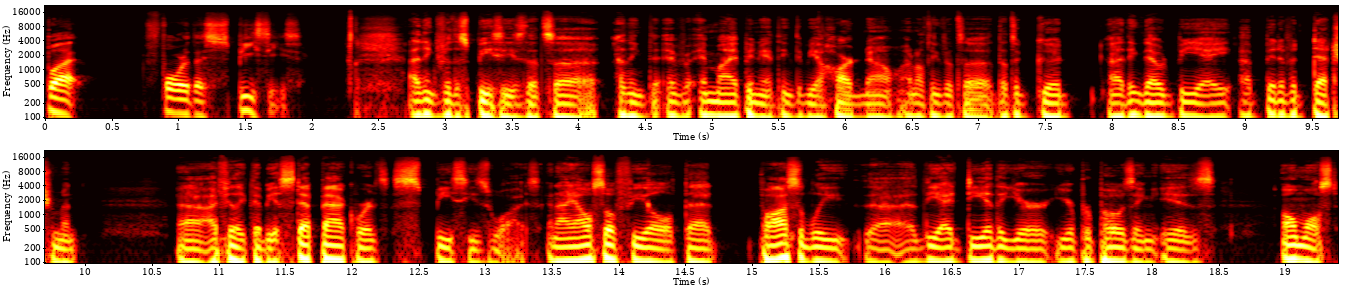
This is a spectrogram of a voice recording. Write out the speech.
But for the species, I think for the species, that's a. I think, that, in my opinion, I think to be a hard no. I don't think that's a. That's a good. I think that would be a, a bit of a detriment. Uh, I feel like that'd be a step backwards species wise, and I also feel that possibly uh, the idea that you're you're proposing is almost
